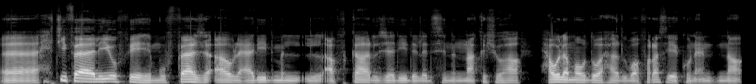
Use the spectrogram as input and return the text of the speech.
احتفالي وفيه مفاجأة والعديد من الأفكار الجديدة التي سنناقشها حول موضوع هذه الوفرة. سيكون عندنا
